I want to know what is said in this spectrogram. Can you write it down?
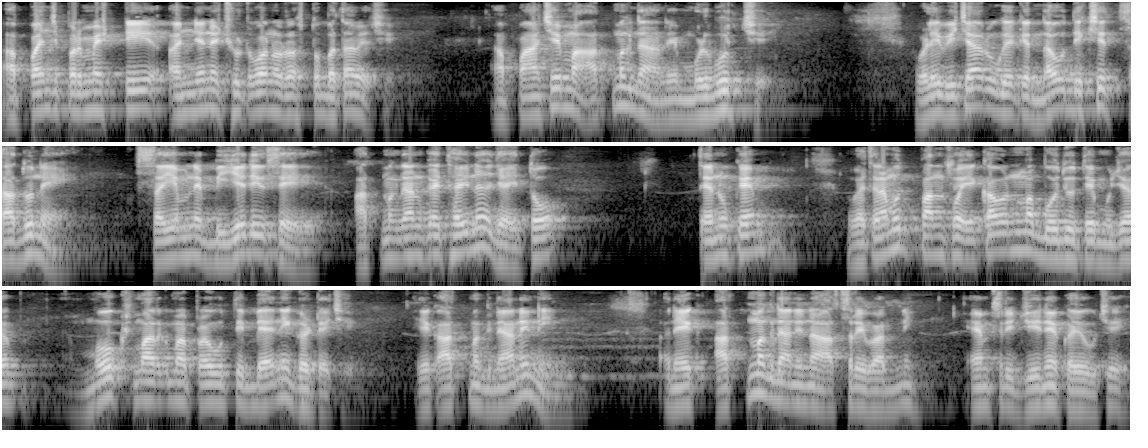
આ પંચ પરમેષ્ટિ અન્યને છૂટવાનો રસ્તો બતાવે છે. આ પાંચેમાં આત્મજ્ઞાન એ મૂળભૂત છે. વળી વિચારવું કે નવ દીક્ષિત સાધુને સંયમને બીજે દિવસે આત્મજ્ઞાન કંઈ થઈ ન જાય તો? તેનું કેમ? વચનામૃત પાંચસો એકાવનમાં બોધ્યું તે મુજબ, મોક્ષ માર્ગમાં પ્રવૃત્તિ બેની ઘટે છે. એક આત્મજ્ઞાનીની અને એક આત્મજ્ઞાનીના આશ્રયવાનની એમ શ્રીજીને કહ્યું છે.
